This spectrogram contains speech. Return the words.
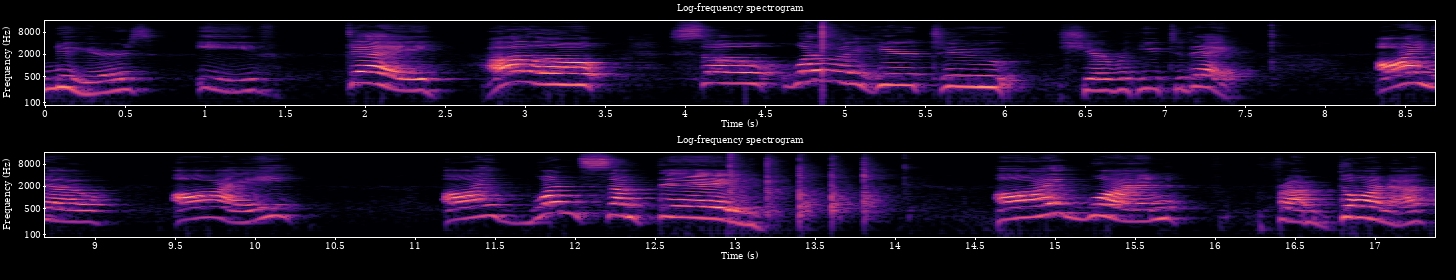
New Year's Eve day. Hello! So, what am I here to share with you today? I know I I won something. I won from Donna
